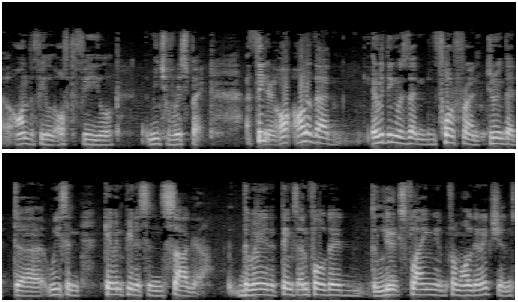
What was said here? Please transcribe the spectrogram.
uh, on the field, off the field, mutual respect. I think Yeah. all, all of that, everything was in forefront during that uh, recent Kevin Pietersen saga. The way that things unfolded, the leaks flying in from all directions.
